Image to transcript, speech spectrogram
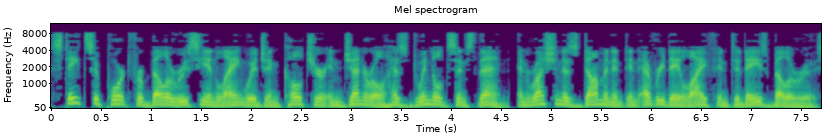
State support for Belarusian language and culture in general has dwindled since then, and Russian is dominant in everyday life in today's Belarus.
